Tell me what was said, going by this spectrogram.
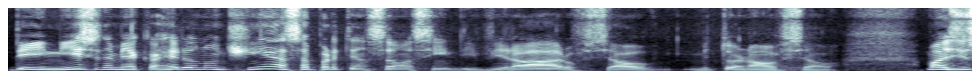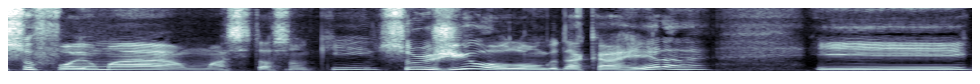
de início da minha carreira eu não tinha essa pretensão assim de virar oficial, me tornar oficial. Mas isso foi uma, uma situação que surgiu ao longo da carreira, né? E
